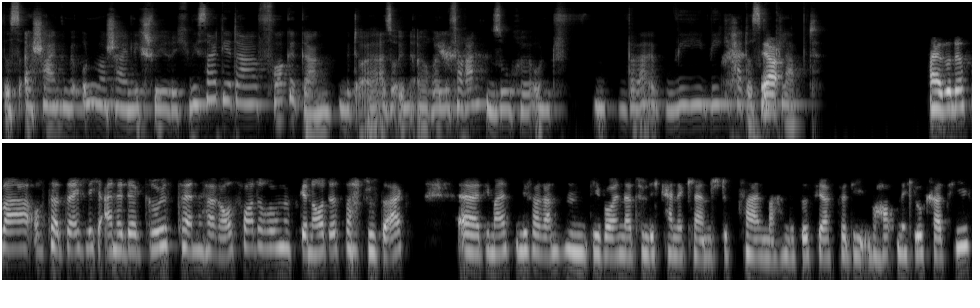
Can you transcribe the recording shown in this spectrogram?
das erscheint mir unwahrscheinlich schwierig. Wie seid ihr da vorgegangen mit eurer, also in eurer Lieferantensuche und wie, wie hat es ja. geklappt? Also das war auch tatsächlich eine der größten Herausforderungen, ist genau das, was du sagst. Äh, die meisten Lieferanten, die wollen natürlich keine kleinen Stückzahlen machen. Das ist ja für die überhaupt nicht lukrativ.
